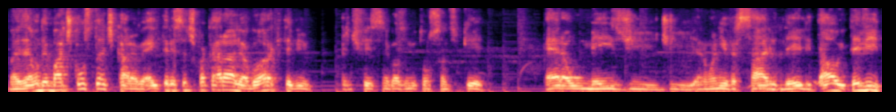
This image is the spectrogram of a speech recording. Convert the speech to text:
Mas é um debate constante, cara. É interessante pra caralho. Agora que teve. A gente fez esse negócio do Milton Santos, porque era o mês de. de- era um aniversário dele e tal. E teve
